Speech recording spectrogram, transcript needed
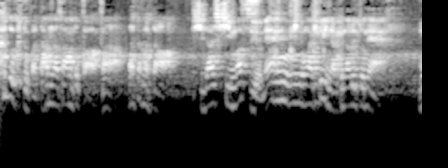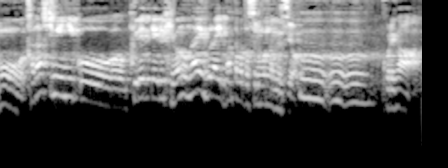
家族とか旦那さんとか、まあ、バタバタしだしますよね。人が一人亡くなるとね、もう悲しみにこう、くれている暇もないぐらいバタバタするもんなんですよ。うんうんうん。これが、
